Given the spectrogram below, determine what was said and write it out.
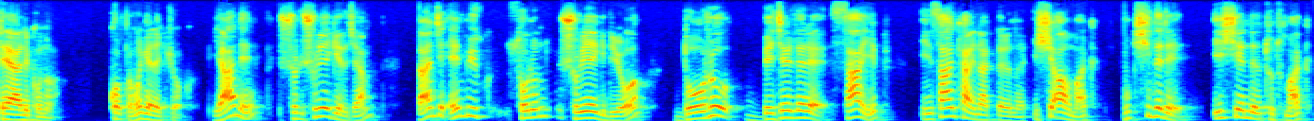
değerli konu. Korkmama gerek yok. Yani şur şuraya geleceğim. Bence en büyük sorun şuraya gidiyor. Doğru becerilere sahip insan kaynaklarını işe almak, bu kişileri iş yerinde tutmak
